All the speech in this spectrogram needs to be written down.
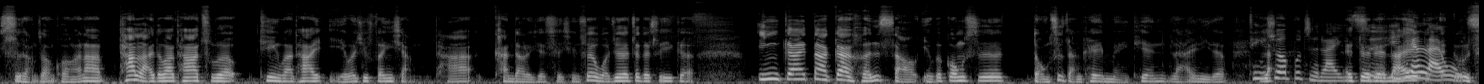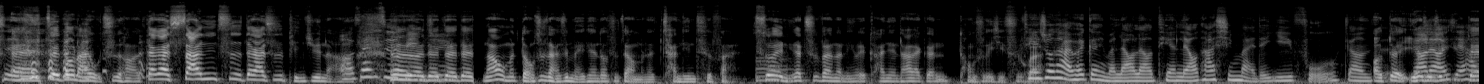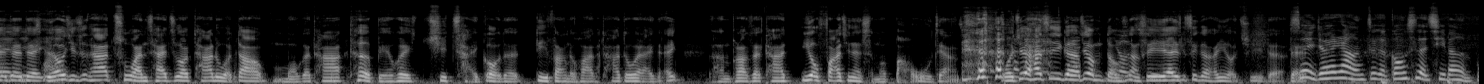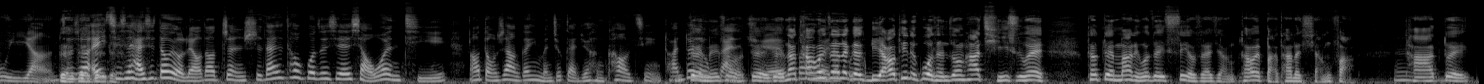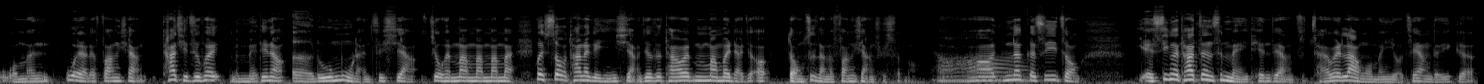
市场状况啊。那他来的话，他除了听以外，他也会去分享他看到的一些事情。所以我觉得这个是一个应该大概很少有个公司。董事长可以每天来你的，听说不止来一次，对对，一天来五次，呃、最多来五次哈，大概三次大概是平均了啊。哦，三次对对对对对。然后我们董事长是每天都是在我们的餐厅吃饭，哦，所以你在吃饭呢，你会看见他在跟同事一起吃饭。听说他还会跟你们聊聊天，聊他新买的衣服这样子。哦，对，聊聊一些对对对，尤其是他出完差之后，他如果到某个他特别会去采购的地方的话，他都会来哎。很 proud，他又发现了什么宝物这样子？我觉得他是一个，就我们董事长 CEO 是一个很有趣的，所以就会让这个公司的气氛很不一样。就是说，哎，其实还是都有聊到正事，但是透过这些小问题，然后董事长跟你们就感觉很靠近，团队的感觉。对，对对，那他会在那个聊天的过程中，他其实会，他对 Martin 或对 Sales 来讲，他会把他的想法。他对我们未来的方向，他其实会每天那耳濡目染之下，就会慢慢慢慢会受他那个影响，就是他会慢慢了解哦，董事长的方向是什么啊、哦？那个是一种，也是因为他真的是每天这样子，才会让我们有这样的一个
